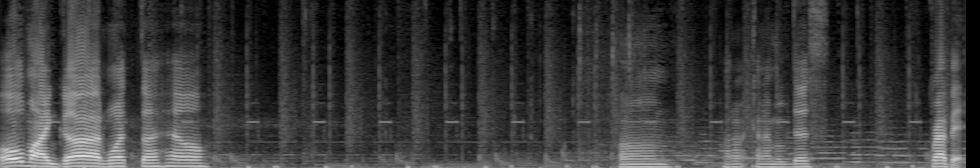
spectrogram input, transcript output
oh my god, what the hell? Um. How do I. Can I move this? Grab it.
